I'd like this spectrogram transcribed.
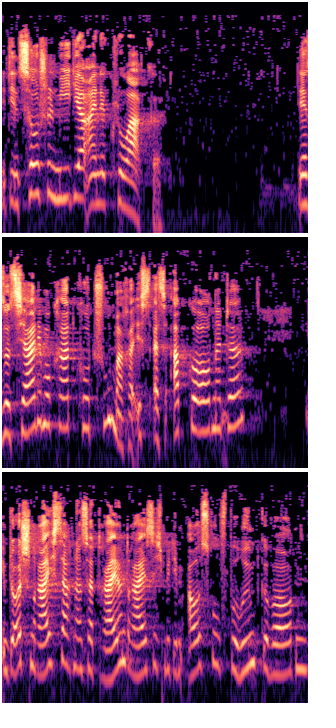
mit den Social Media eine Kloake. Der Sozialdemokrat Kurt Schumacher ist als Abgeordneter im Deutschen Reichstag 1933 mit dem Ausruf berühmt geworden,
